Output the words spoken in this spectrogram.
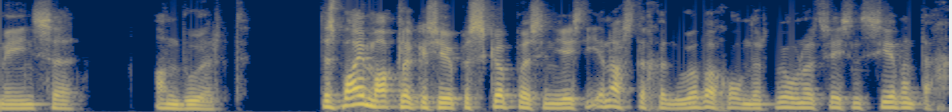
mense aan boord. Dis baie maklik as jy op 'n skip is en jy's die enigste gelowige onder 276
